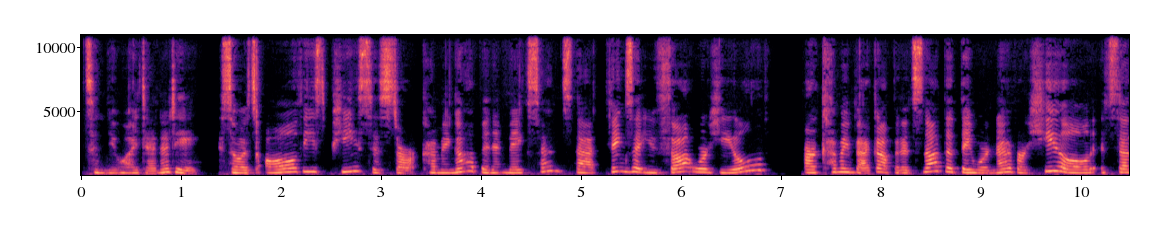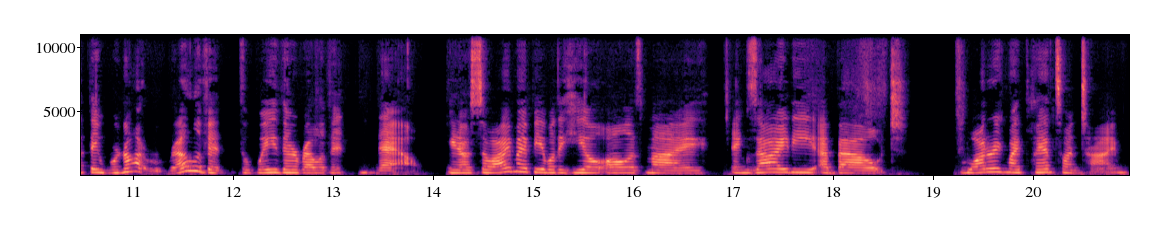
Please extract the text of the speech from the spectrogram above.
it's a new identity. So it's all these pieces start coming up, and it makes sense that things that you thought were healed are coming back up. And it's not that they were never healed, it's that they were not relevant the way they're relevant now. You know, so I might be able to heal all of my anxiety about watering my plants on time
